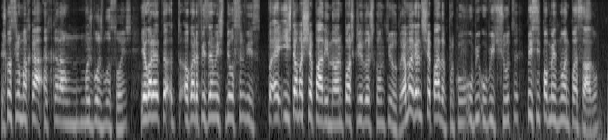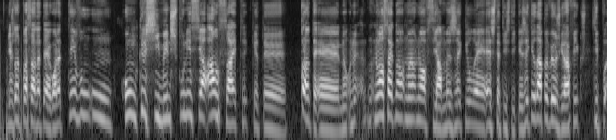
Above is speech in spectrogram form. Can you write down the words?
Eles conseguiram arrecadar umas boas doações e agora, agora fizeram este belo serviço. Isto é uma chapada enorme para os criadores de conteúdo. É uma grande chapada porque o, o, o principalmente no ano passado, desde o ano passado até agora, teve um, um, um crescimento exponencial. Há um site que até pronto, é, não, não é um site não, não, é, não é oficial, mas aquilo é, é, estatísticas. Aquilo dá para ver os gráficos, tipo,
